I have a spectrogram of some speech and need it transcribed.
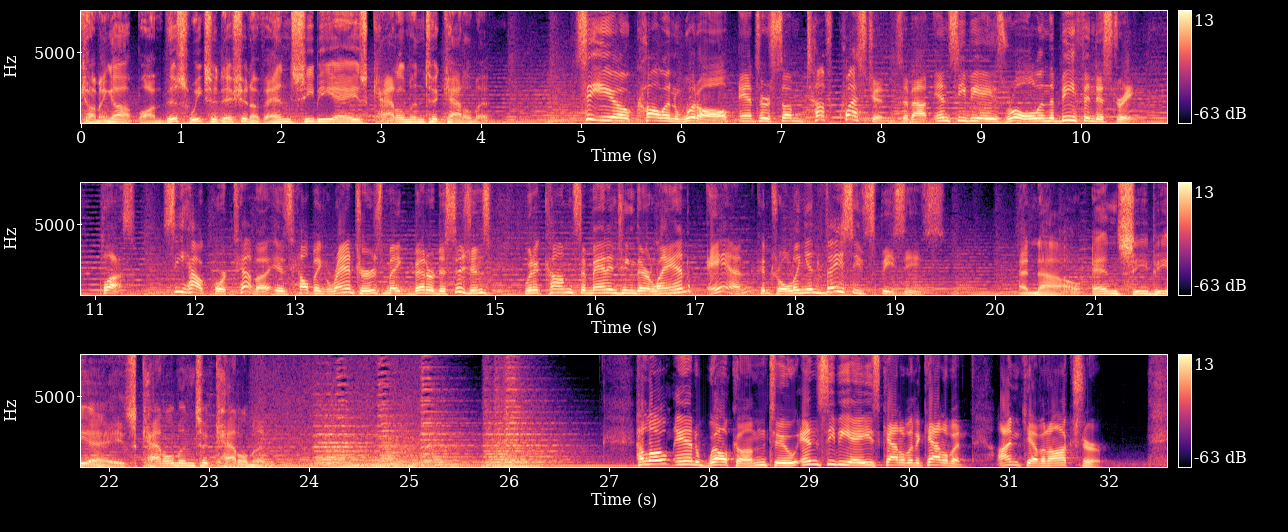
Coming up on this week's edition of NCBA's Cattlemen to Cattlemen. CEO Colin Woodall answers some tough questions about NCBA's role in the beef industry. Plus, see how Corteva is helping ranchers make better decisions when it comes to managing their land and controlling invasive species. And now, NCBA's Cattlemen to Cattlemen. Hello and welcome to NCBA's Cattlemen to Cattlemen. I'm Kevin Ochsner.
